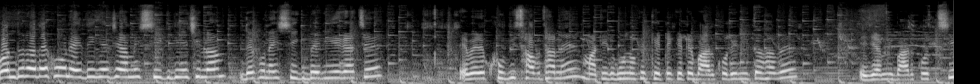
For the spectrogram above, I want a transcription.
বন্ধুরা দেখুন, এইদিকে যে আমি শিখ দিয়েছিলাম, দেখুন এই শিখ বেরিয়ে গেছে। এবারে খুবই সাবধানে মাটির গুঁড়োকে কেটে কেটে বার করে নিতে হবে। এই যে আমি বার করছি।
